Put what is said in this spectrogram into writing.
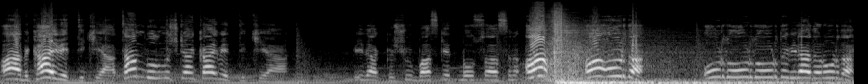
Abi kaybettik ya. Tam bulmuşken kaybettik ya. Bir dakika şu basketbol sahasını... Aa! Aa orada! Orada orada orada birader orada.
